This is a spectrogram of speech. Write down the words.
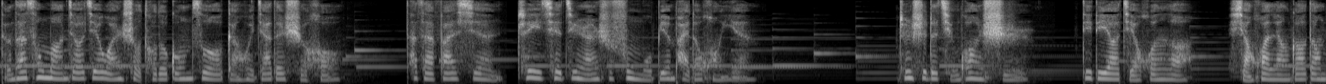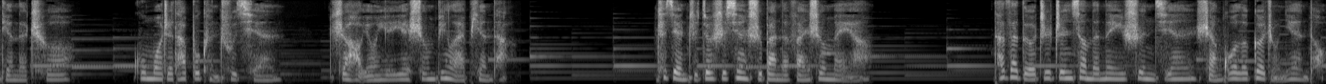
等他匆忙交接完手头的工作，赶回家的时候，他才发现这一切竟然是父母编排的谎言。真实的情况是，弟弟要结婚了，想换辆高档点的车。估摸着他不肯出钱，只好用爷爷生病来骗他。这简直就是现实版的樊胜美啊！他在得知真相的那一瞬间，闪过了各种念头，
